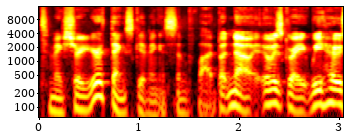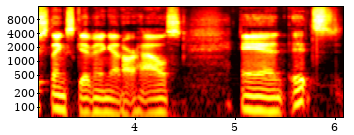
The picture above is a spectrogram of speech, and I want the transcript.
to make sure your Thanksgiving is simplified. But no, it was great. We host Thanksgiving at our house, and it's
